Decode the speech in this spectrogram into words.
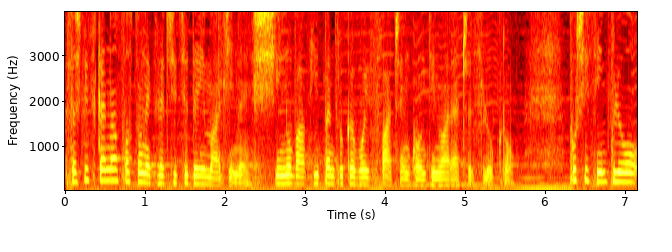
Să știți că n-a fost un exercițiu de imagine și nu va fi pentru că voi face în continuare acest lucru. Pur și simplu,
